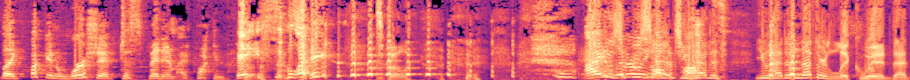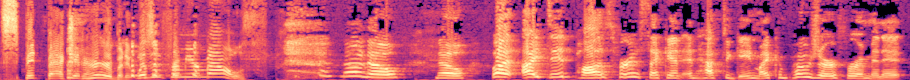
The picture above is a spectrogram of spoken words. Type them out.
like fucking worship just spit in my fucking face. like, I as a literally had result, to you had a, you had another liquid that spit back at her, but it wasn't from your mouth. no, no, no. But I did pause for a second and have to gain my composure for a minute.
